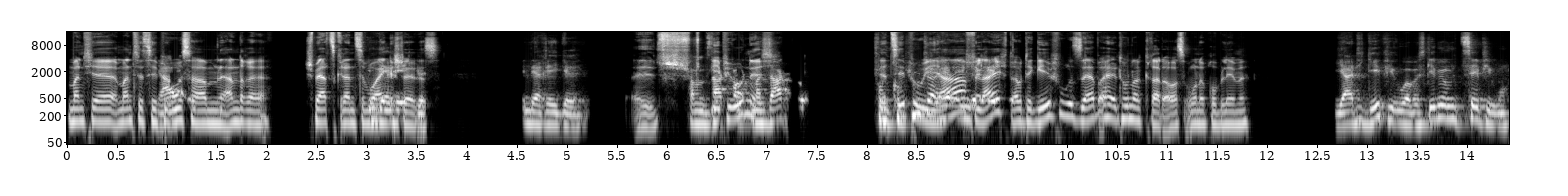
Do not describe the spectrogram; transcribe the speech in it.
Manche, manche CPUs ja, haben eine andere Schmerzgrenze, wo eingestellt Regel. ist. In der Regel. Äh, man GPU auch, nicht. Man sagt, der CPU ja, vielleicht, aber der GPU selber hält 100 Grad aus, ohne Probleme. Ja, die GPU, aber es geht mir um die CPU.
